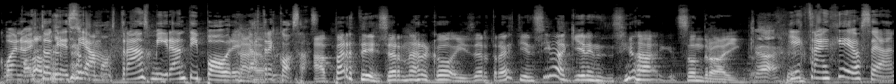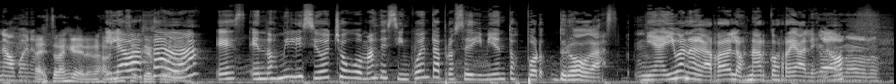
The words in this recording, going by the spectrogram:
bueno, esto que decíamos, trans, migrante y pobre, las tres cosas. Aparte de ser narco y ser travesti, encima quieren, encima son drogadictos. Claro. Y extranjero, o sea, no, bueno. A extranjero, ¿no? Y la bajada es, en 2018 hubo más de 50 procedimientos por drogas. Ni ahí van a agarrar a los narcos reales, ¿no? no, no, no.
